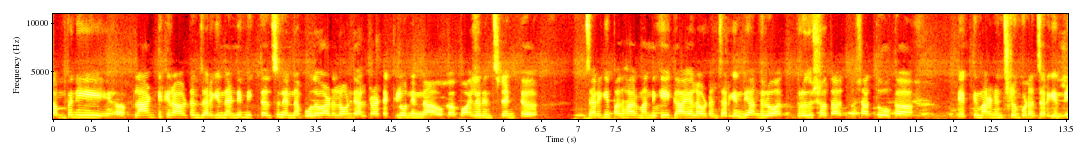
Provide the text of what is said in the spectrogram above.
కంపెనీ ప్లాంట్కి రావటం జరిగిందండి. మీకు తెలుసు నిన్న బూదవాడలో ఉండే అల్ట్రాటెక్లో నిన్న ఒక బాయిలర్ ఇన్సిడెంట్ జరిగి పదహారు మందికి గాయాలు అవడం జరిగింది. అందులో దురదృష్టవశాత్తు ఒక వ్యక్తి మరణించడం కూడా జరిగింది.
